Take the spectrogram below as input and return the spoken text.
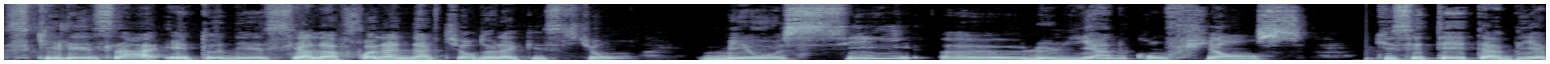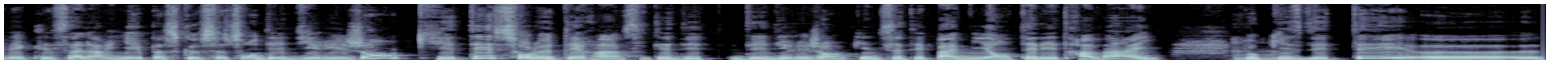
ce qui les a étonnés, c'est à la fois la nature de la question mais aussi euh, le lien de confiance qui s'était établi avec les salariés, parce que ce sont des dirigeants qui étaient sur le terrain, c'était des, dirigeants qui ne s'étaient pas mis en télétravail. Donc mhm. ils étaient, euh,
